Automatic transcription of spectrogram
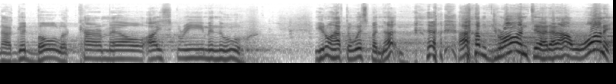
Now, a good bowl of caramel ice cream, and ooh, you don't have to whisper nothing. I'm drawn to it and I want it.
